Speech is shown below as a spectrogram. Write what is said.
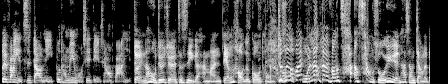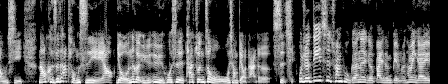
对方也知道你不同意某些点，想要发言。对，然后我就会觉得这是一个还蛮良好的沟通，就是我让对方畅畅所欲言他想讲的东西，然后可是他同时也要有那个余裕，或是他尊重我我想表达的事情。我觉得第一次川普跟那个拜登辩论，他们应该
